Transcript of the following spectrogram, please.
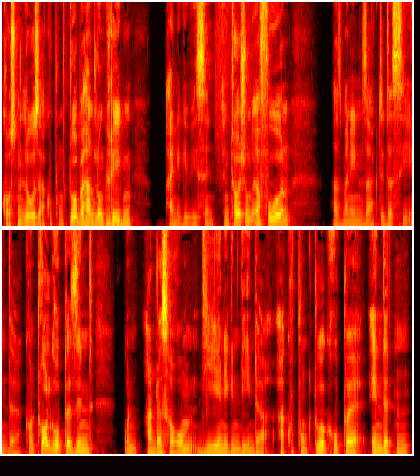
kostenlose Akupunkturbehandlung mhm. kriegen, mhm. eine gewisse Enttäuschung erfuhren, als man ihnen sagte, dass sie in der Kontrollgruppe sind und andersherum diejenigen, die in der Akupunkturgruppe endeten,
